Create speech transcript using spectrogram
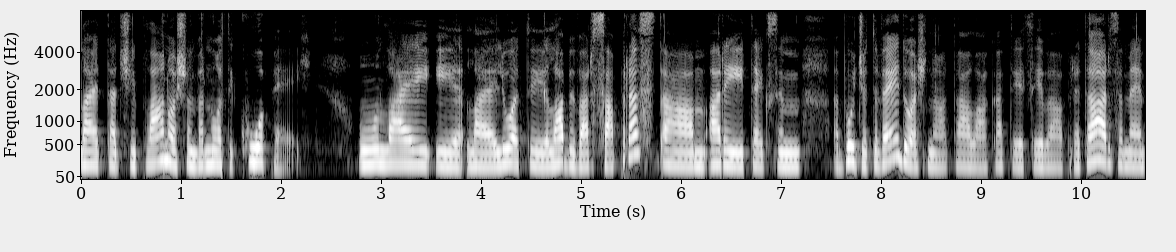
lai tad šī plānošana var notikt kopēji. Un, lai, lai ļoti labi var saprast um, arī, teiksim, budžeta veidošanā tālāk attiecībā pret ārzemēm,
